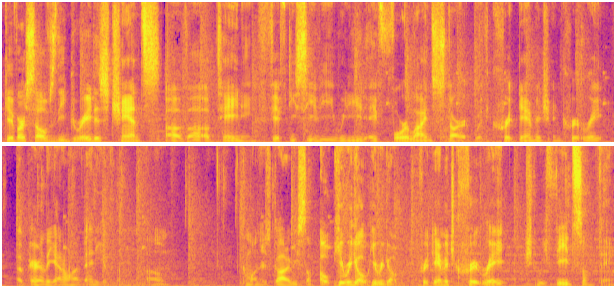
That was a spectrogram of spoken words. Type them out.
give ourselves the greatest chance of uh, obtaining 50 CV, we need a four line start with crit damage and crit rate. Apparently, I don't have any of them. Um, come on, there's gotta be some. Oh, here we go. Here we go. Crit damage, crit rate. Should we feed something?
